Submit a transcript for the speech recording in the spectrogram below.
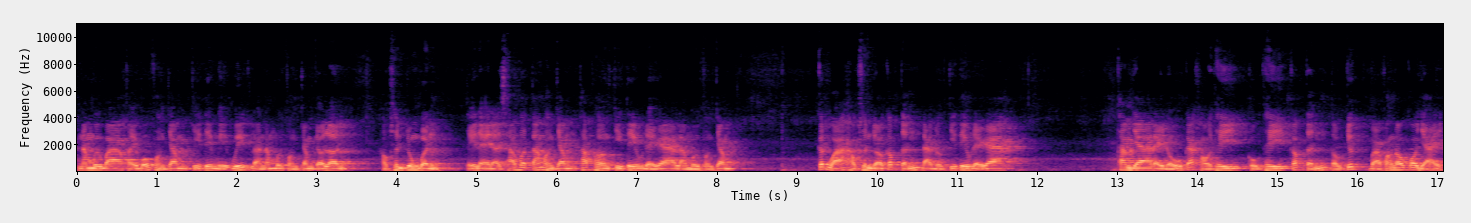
53,4%, chỉ tiêu nghị quyết là 50% trở lên. Học sinh trung bình tỷ lệ là 6,8%, thấp hơn chỉ tiêu đề ra là 10%. Kết quả học sinh giỏi cấp tỉnh đạt được chỉ tiêu đề ra. Tham gia đầy đủ các hội thi, cuộc thi cấp tỉnh tổ chức và phấn đấu có giải.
